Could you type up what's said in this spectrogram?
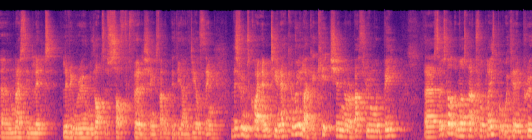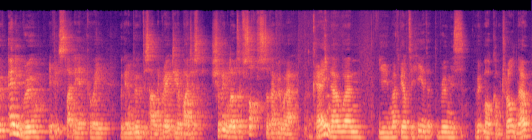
um, nicely lit living room with lots of soft furnishings, that would be the ideal thing. This room's quite empty and echoey, like a kitchen or a bathroom would be. Uh, so it's not the most natural place, but we can improve any room if it's slightly echoey. We can improve the sound a great deal by just shoving loads of soft stuff everywhere. Okay, now um, you might be able to hear that the room is a bit more controlled now.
